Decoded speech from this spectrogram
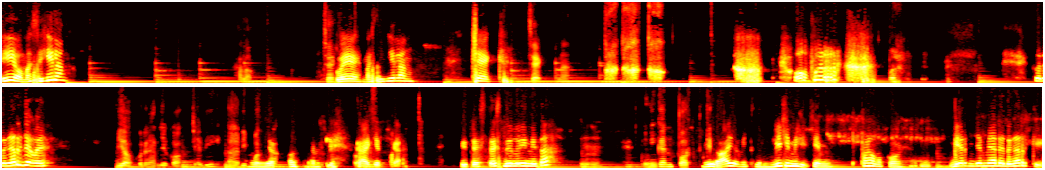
Iya, masih hilang. Cek, Weh, masih hilang. Cek. cek. Nah, Over. Kau dengar aja, weh? iya aku dengar juga kok. Jadi eh, di Oh, pot. iya. Oke, oke. Kaget, Kak. Dites-tes dulu ini, tah? Mm-mm. Ini kan pot. Iya, ayo, Mikim. Bikin, bikin, Kim. Paham kok. Biar jamnya ada dengar, Ki.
